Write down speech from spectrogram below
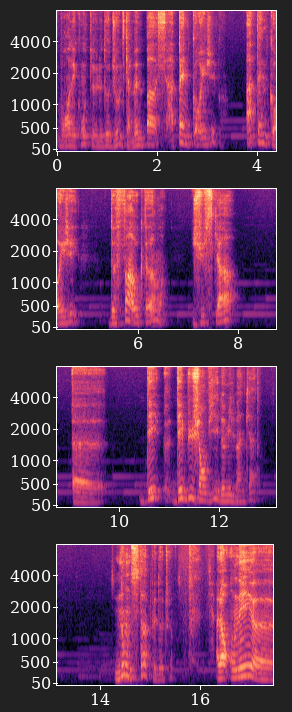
vous vous rendez compte, le, Dow Jones qui a même pas, c'est à peine corrigé, quoi. À peine corrigé. De fin octobre jusqu'à euh, euh, début janvier 2024. Non-stop le Dow Jones. Alors on est, euh,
